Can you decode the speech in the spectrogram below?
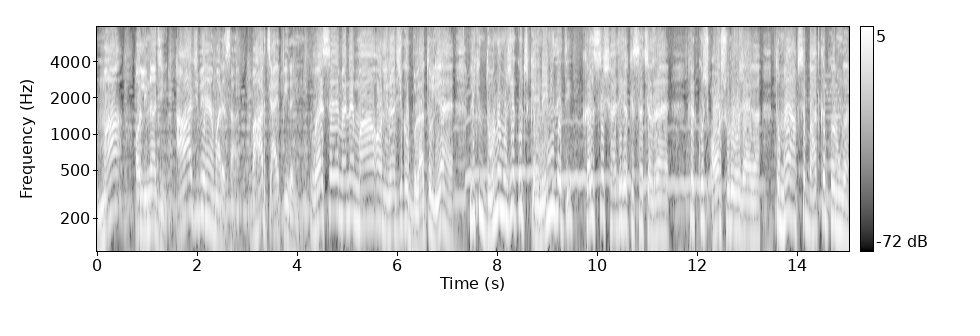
माँ और लीना जी आज भी है हमारे साथ। बाहर चाय पी रही हैं। वैसे मैंने माँ और लीना जी को बुला तो लिया है लेकिन दोनों मुझे कुछ कहने ही नहीं देती। कल से शादी का किस्सा चल रहा है फिर कुछ और शुरू हो जाएगा तो मैं आपसे बात कब करूँगा?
